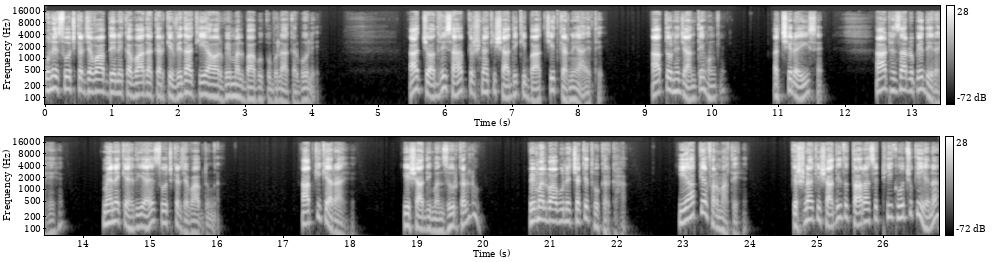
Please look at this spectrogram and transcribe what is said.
उन्हें सोचकर जवाब देने का वादा करके विदा किया और विमल बाबू को बुलाकर बोले, आज चौधरी साहब कृष्णा की शादी की बातचीत करने आए थे। आप तो उन्हें जानते होंगे। अच्छे रईस हैं। आठ हज़ार रुपये दे रहे हैं। मैंने कह दिया है, सोचकर जवाब दूँगा। आपकी क्या राय है? ये शादी मंजूर कर लूँ? विमल बाबू ने चकित होकर कहा, ये आप क्या फरमाते हैं? कृष्णा की शादी तो तारा से ठीक हो चुकी है ना?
